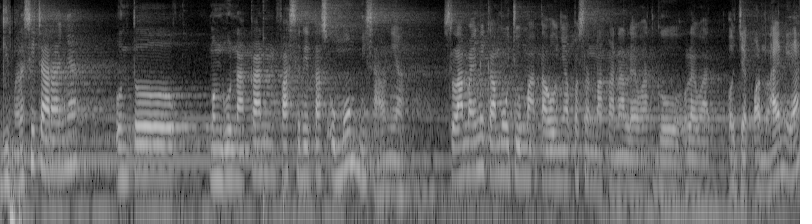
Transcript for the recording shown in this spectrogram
Gimana sih caranya untuk menggunakan fasilitas umum misalnya? Selama ini kamu cuma taunya pesan makanan lewat go lewat ojek online ya.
